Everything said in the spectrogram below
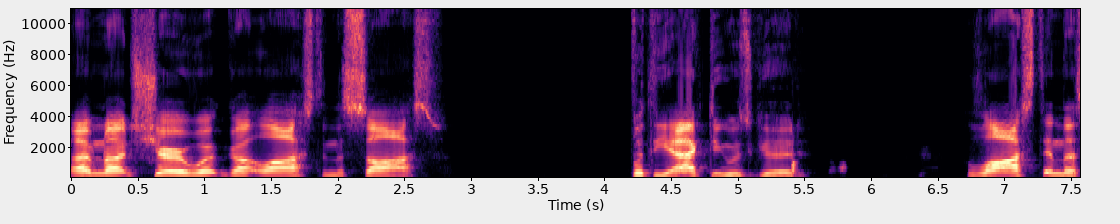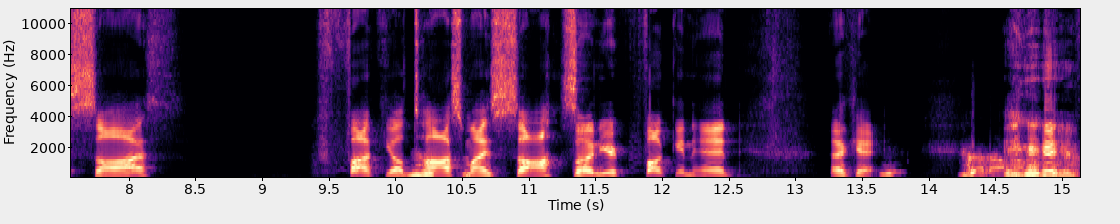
I'm not sure what got lost in the sauce, but the acting was good. Lost in the sauce? Fuck, y'all hmm. toss my sauce on your fucking head. Okay.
